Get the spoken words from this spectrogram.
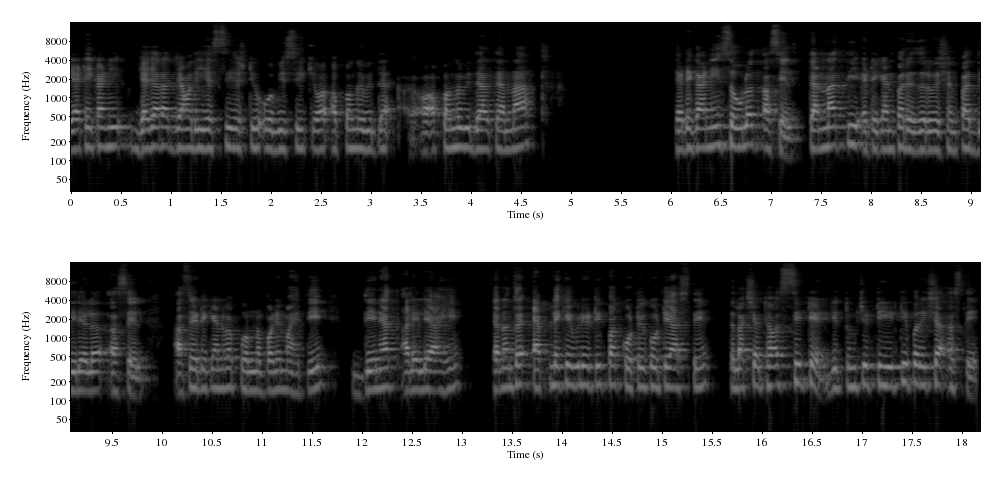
या ठिकाणी ज्या ज्या राज्यामध्ये S C S T OBC किंवा अपंग विद्या अपंग विद्यार्थ्यांना त्या ठिकाणी सवलत असेल त्यांना ती या ठिकाणी रिझर्वेशन पण दिलेलं असेल असं या ठिकाणी पूर्णपणे माहिती देण्यात आलेली आहे. त्यानंतर ऍप्लिकेबिलिटी पा कोठे कोठे असते. तर लक्षात ठेवा सीटेट जी तुमची टीईटी परीक्षा असते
